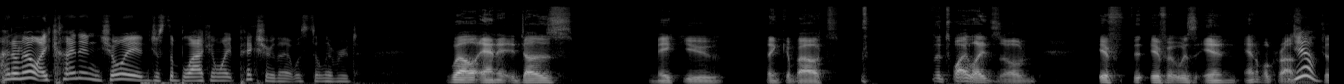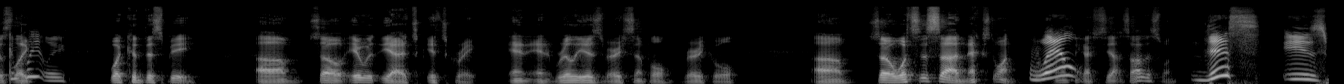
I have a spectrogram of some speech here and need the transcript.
I don't know. I kind of enjoy just the black and white picture that was delivered. Well, and it does make you think about the Twilight Zone if if it was in Animal Crossing. yeah, just like completely. What could this be? Um, so it was yeah, it's it's great, and and it really is very simple, very cool. Um, so what's this uh, next one? I well, think I saw, saw this one. this is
